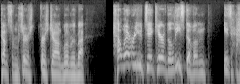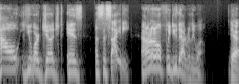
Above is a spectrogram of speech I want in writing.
comes from First John, blah, blah, blah. However, you take care of the least of them is how you are judged as a society. I don't know if we do that really well. Yeah,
